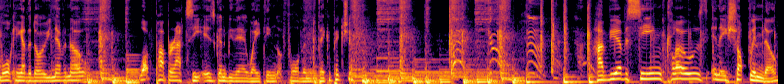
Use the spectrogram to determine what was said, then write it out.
walking out the door, you never know what paparazzi is going to be there waiting for them to take a picture. Have you ever seen clothes in a shop window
